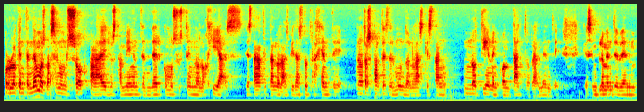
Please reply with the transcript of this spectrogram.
por lo que entendemos, va a ser un shock para ellos también entender cómo sus tecnologías están afectando las vidas de otra gente en otras partes del mundo en las que están, no tienen contacto realmente, que simplemente ven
